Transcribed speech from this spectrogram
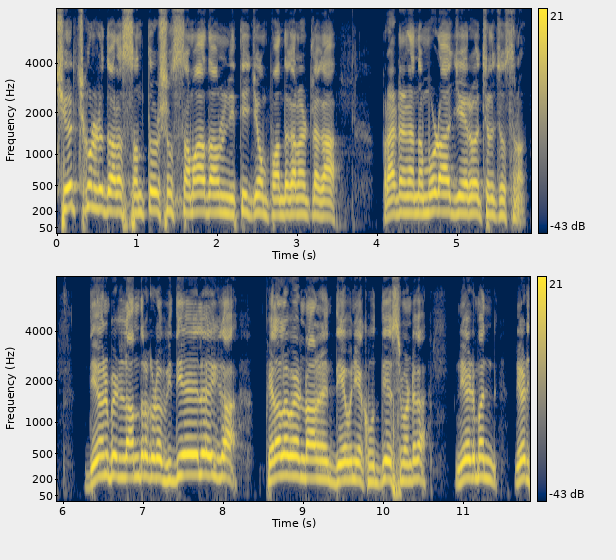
చేర్చుకున్నట్టు ద్వారా సంతోషం సమాధానం నిత్యజీవం పొందగలనట్లుగా ప్రకటన మూడో అధ్యాయ రోజులు చూస్తున్నాం. దేవుని బిడ్డలందరూ కూడా విధేయులుగా పిల్లలు వెళ్ళాలని దేవుని యొక్క ఉద్దేశం ఉండగా నేడు మంది నేడు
